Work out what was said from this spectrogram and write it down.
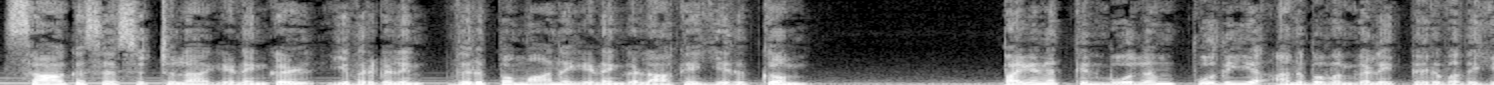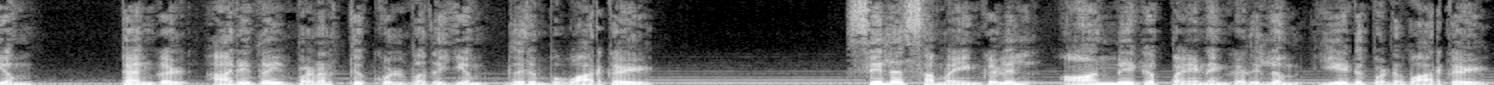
சாகச சுற்றுலா இடங்கள் இவர்களின் விருப்பமான இடங்களாக இருக்கும். பயணத்தின் மூலம் புதிய அனுபவங்களை பெறுவதையும் தங்கள் அறிவை வளர்த்துக் கொள்வதையும் விரும்புவார்கள். சில சமயங்களில் ஆன்மீக பயணங்களிலும் ஈடுபடுவார்கள்.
